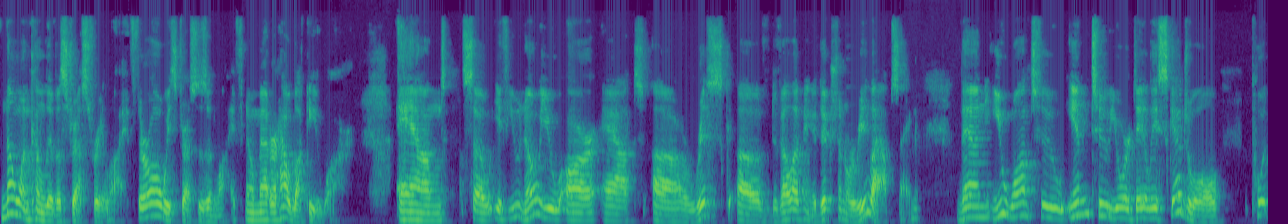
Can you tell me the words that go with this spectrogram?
No one can live a stress free life. There are always stresses in life, no matter how lucky you are. And so, if you know you are at a risk of developing addiction or relapsing, then you want to, into your daily schedule, put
